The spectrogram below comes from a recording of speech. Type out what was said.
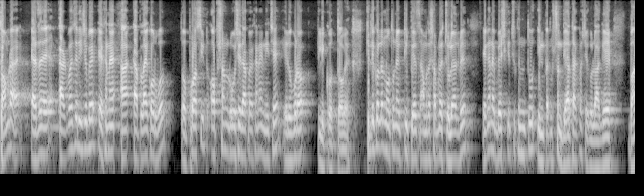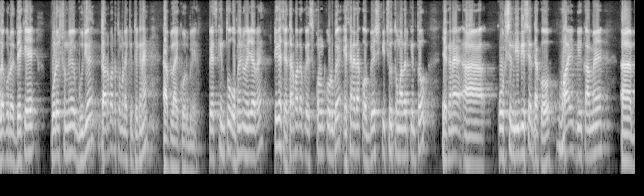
তো আমরা অ্যাজ এ অ্যাডভাইজার হিসেবে এখানে অ্যাপ্লাই করব। তো প্রসিড অপশন রয়েছে দেখো এখানে, নিচে। এর উপরও ক্লিক করতে হবে। ক্লিক করলে নতুন একটি পেজ আমাদের সামনে চলে আসবে। এখানে বেশ কিছু কিন্তু ইনফরমেশন দেওয়া থাকবে, সেগুলো আগে ভালো করে দেখে, পড়ে শুনে, বুঝে, তারপরে তোমরা কিন্তু এখানে অ্যাপ্লাই করবে। পেজ কিন্তু ওপেন হয়ে যাবে, ঠিক আছে? তারপর দেখো স্ক্রল করবে। এখানে দেখো, বেশ কিছু তোমাদের কিন্তু এখানে কোশ্চেন দিয়ে দিয়েছে, দেখো why become a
